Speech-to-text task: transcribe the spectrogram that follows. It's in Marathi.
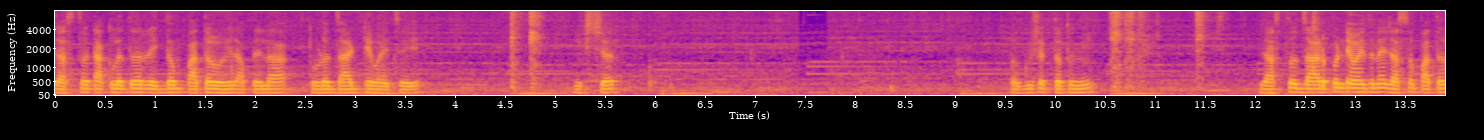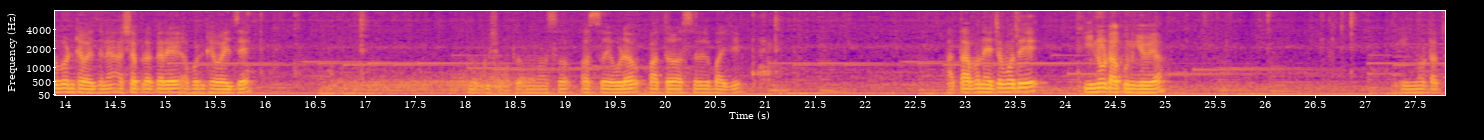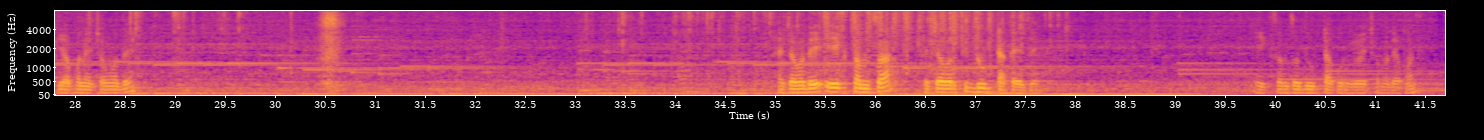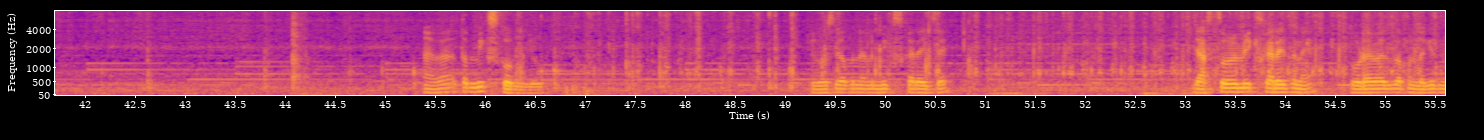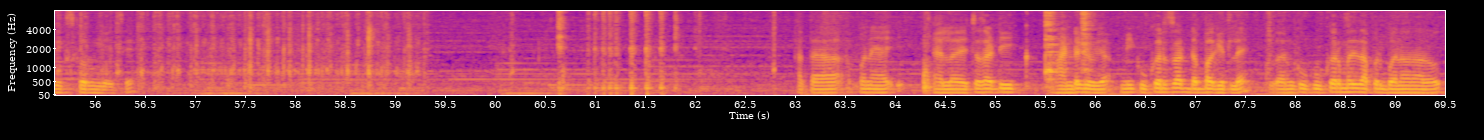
जास्त टाकलं तर एकदम पातळ होईल. आपल्याला थोडं जाड ठेवायचं आहे मिक्सचर बघू शकता तुम्ही. जास्त जाड पण ठेवायचं नाही जास्त पातळ पण ठेवायचं नाही. अशा प्रकारे आपण ठेवायचं आहे बघू शकता तुम्ही असं असं एवढं पातळ असायला पाहिजे. आता आपण याच्यामध्ये इनो टाकून घेऊया. इनो टाकूया आपण याच्यामध्ये ह्याच्यामध्ये एक चमचा त्याच्यावरती दूध टाकायचं आहे एक चमचा दूध टाकून घेऊ याच्यामध्ये आपण. आता मिक्स करून घेऊ. व्यवस्थित आपण याला मिक्स करायचं आहे जास्त वेळ मिक्स करायचं नाही. थोड्या वेळात आपण लगेच मिक्स करून घ्यायचं. आहे आता आपण या- ह्याला याच्यासाठी एक भांडं घेऊया. मी कुकरचा डब्बा घेतला आहे कारण कुकरमध्येच आपण बनवणार आहोत.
